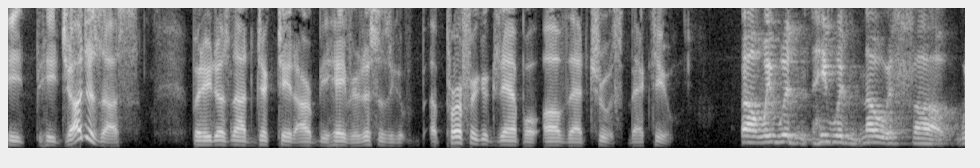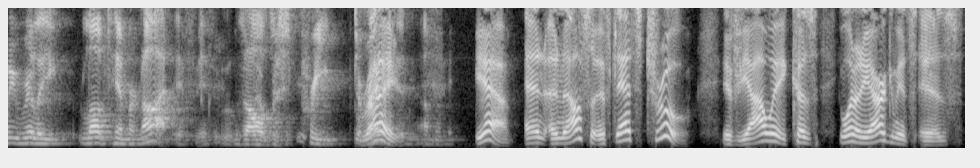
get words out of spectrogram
He, he judges us, but he does not dictate our behavior. This is a, a perfect example of that truth. Back to you. Well, we wouldn't. He wouldn't know if uh, we really loved him or not. If, if it was all just pre-directed. Right. I mean, yeah, and and also if that's true, if Yahweh, because one of the arguments is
